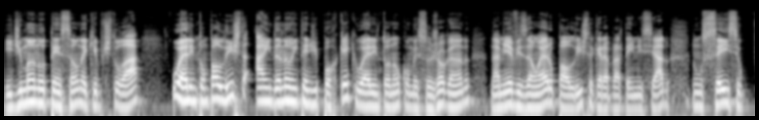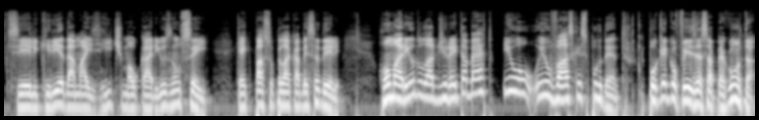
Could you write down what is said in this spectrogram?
e de manutenção na equipe titular. O Wellington Paulista, ainda não entendi por que, que o Wellington não começou jogando. Na minha visão, era o Paulista que era para ter iniciado. Não sei se, se ele queria dar mais ritmo ao Carius, não sei. O que é que passou pela cabeça dele? Romarinho do lado direito aberto e o, e o Vasquez por dentro. Por que, que eu fiz essa pergunta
